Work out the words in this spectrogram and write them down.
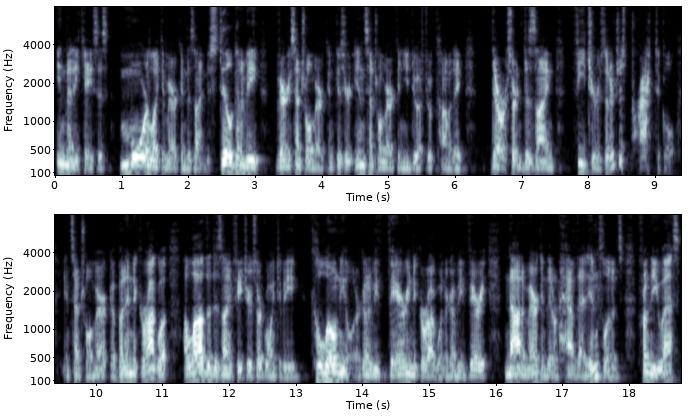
in many cases, more like American design. They're still going to be very Central American because you're in Central America and you do have to accommodate there are certain design features that are just practical in Central America. But in Nicaragua, a lot of the design features are going to be colonial, are going to be very Nicaraguan, are going to be very not American. They don't have that influence from the U.S.,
